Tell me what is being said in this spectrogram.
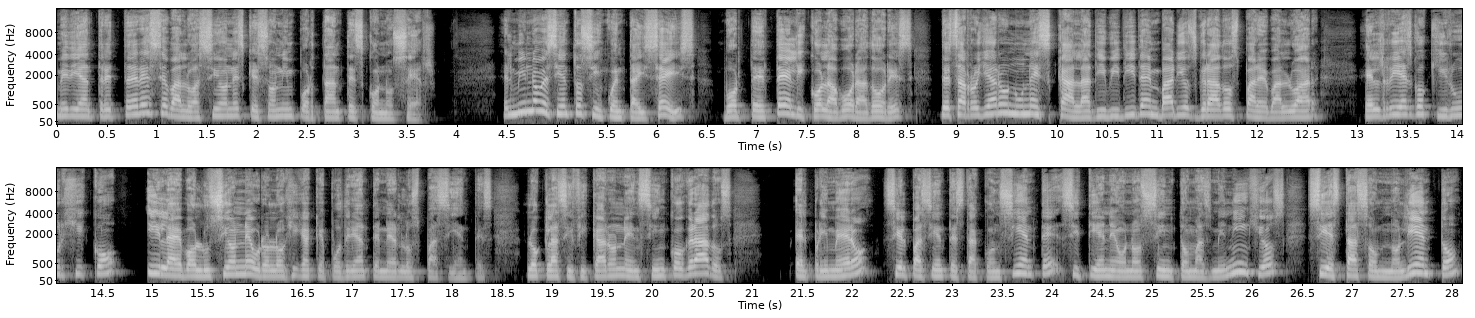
mediante tres evaluaciones que son importantes conocer. En 1956, Bortetel y colaboradores desarrollaron una escala dividida en varios grados para evaluar el riesgo quirúrgico y la evolución neurológica que podrían tener los pacientes. Lo clasificaron en cinco grados. El primero, si el paciente está consciente, si tiene o no síntomas meningios, si está somnoliento,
